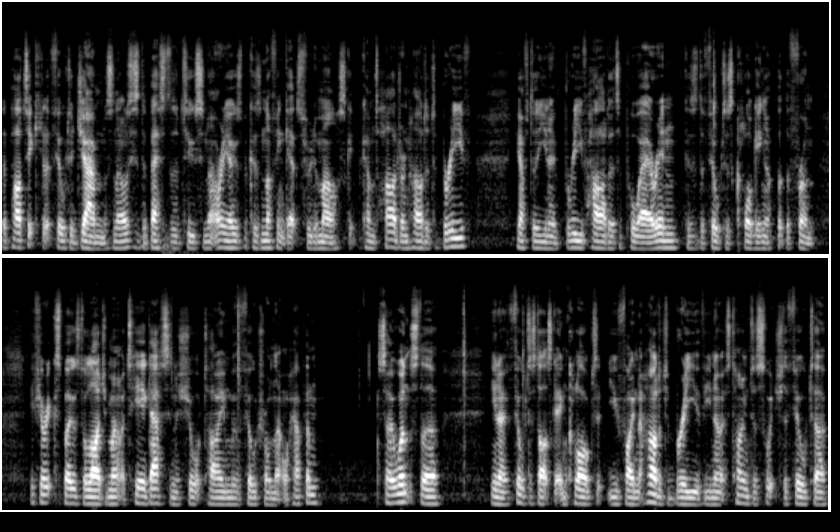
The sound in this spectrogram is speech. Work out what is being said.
the particulate filter jams. Now this is the best of the two scenarios because nothing gets through the mask. It becomes harder and harder to breathe. You have to, you know, breathe harder to pull air in because the filter's clogging up at the front. If you're exposed to a large amount of tear gas in a short time with a filter on, that will happen. So once the you know filter starts getting clogged, you find it harder to breathe. You know it's time to switch the filter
